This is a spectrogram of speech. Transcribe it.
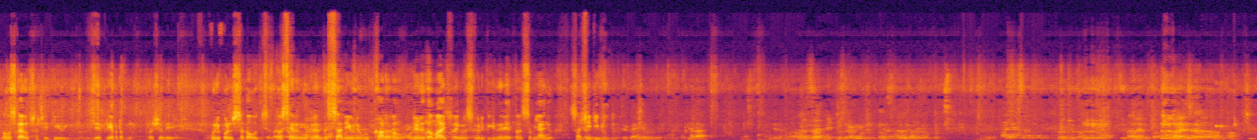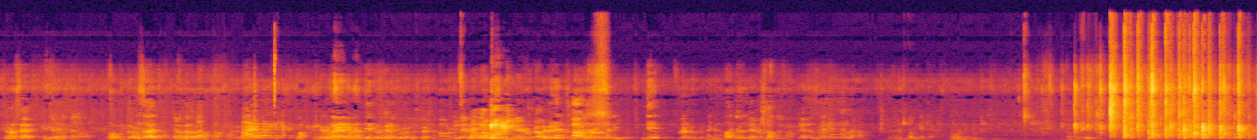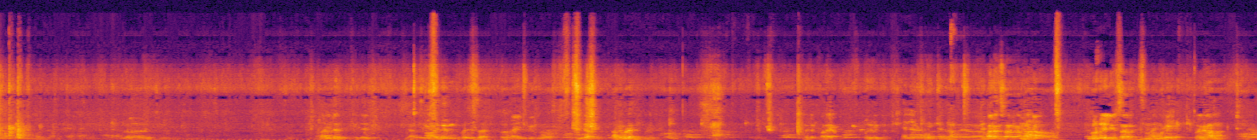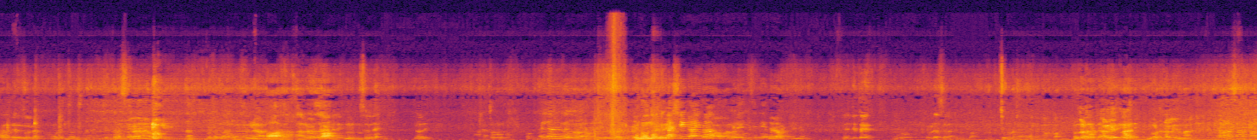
നമസ്കാരം സഷി ടി വിയുടെ പ്രിയപ്പെട്ട പ്രശ്നത്തെ മുരിപ്പൻ സഖാവ് ചിത്രസേനൻ ഗ്രന്ഥശാലയുടെ ഉദ്ഘാടനം ലളിതമായ ചടങ്ങുകൾ എത്ര തത്സമയം സഷി ടി വി. പറയാം ഒരു മിനിറ്റ്. വരാൻ സാറാണ് ഇങ്ങോട്ട് എലീൻ സാറ് പ്രകടന എല്ലാവരും നിന്നോ? ഒന്ന് ഒന്ന് ഒന്ന് ആ, ഷിനോയ് വാ, നമ്മുടെ എഞ്ചിനീയർ. രഞ്ജിത്തെ ഇവിടെ സാർ ഒന്ന് അങ്ങോട്ട് തള്ളി നിന്നാൽ മതി. ഇങ്ങോട്ട് തള്ളി നിന്നാൽ മതി. രമണ സാർ വാ.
